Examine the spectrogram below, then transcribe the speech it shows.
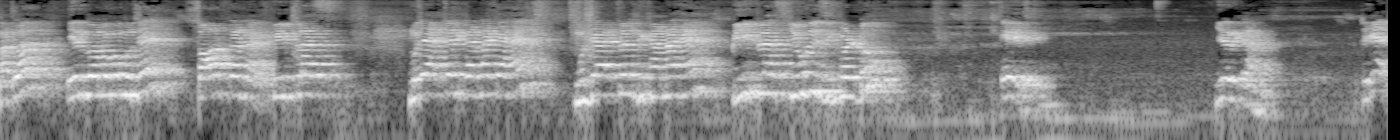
मतलब इन दोनों को मुझे सॉल्व करना है। पी प्लस मुझे एक्चुअली करना क्या है? मुझे एक्चुअली दिखाना है P plus Q is equal to A ये दिखाना। ठीक है?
